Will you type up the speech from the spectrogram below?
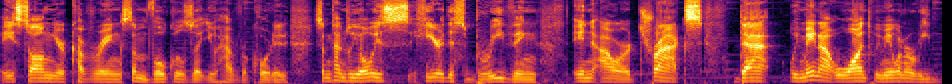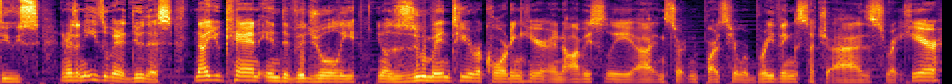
a song you're covering, some vocals that you have recorded. Sometimes we always hear this breathing in our tracks that we may not want, we may want to reduce, and there's an easy way to do this. Now you can individually, you know, zoom into your recording here, and obviously uh, in certain parts here we're breathing, such as right here,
